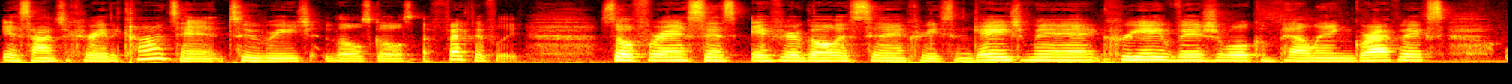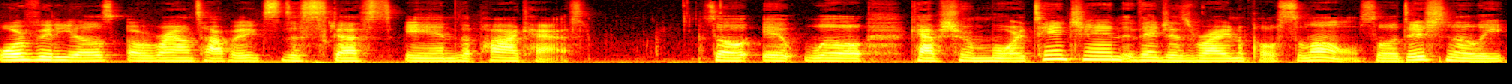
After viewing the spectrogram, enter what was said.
it's time to create the content to reach those goals effectively. So, for instance, if your goal is to increase engagement, create visual, compelling graphics or videos around topics discussed in the podcast. So it will capture more attention than just writing a post alone. So, additionally,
